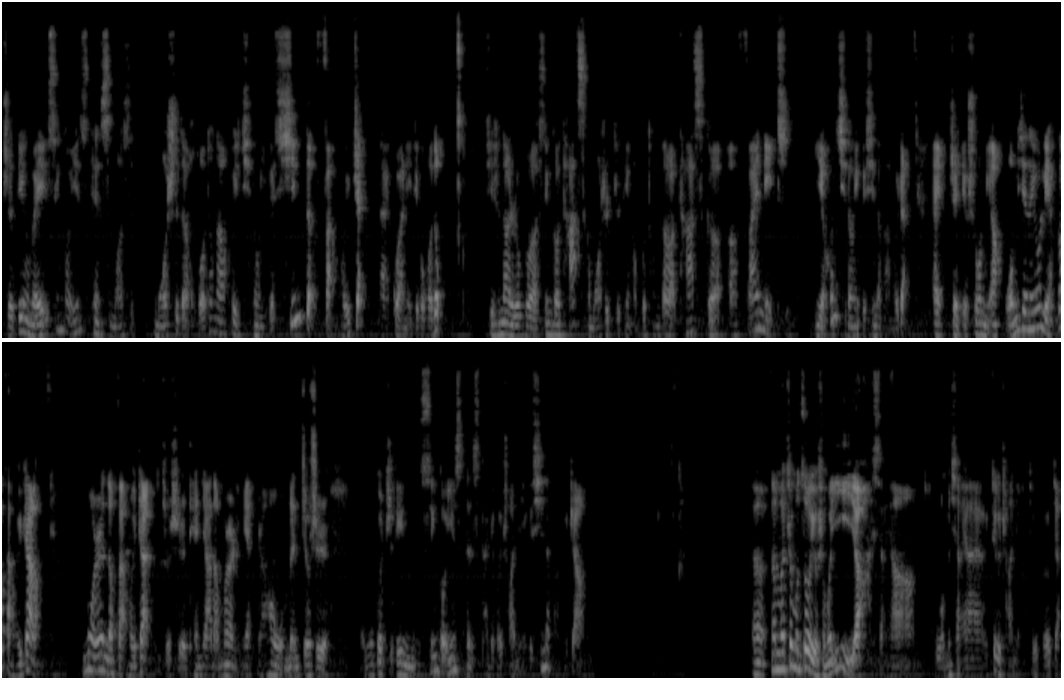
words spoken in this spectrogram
指定为 Single Instance 模式模式的活动呢，会启动一个新的返回站来管理这个活动。其实呢，如果 Single Task 模式指定了不同的 Task Affinity，也会启动一个新的返回站。哎，这就说明啊，我们现在有两个返回站了。默认的返回站就是添加到默认里面，然后我们就是如果指定 Single Instance，它就会创建一个新的返回站。嗯，那么这么做有什么意义啊？想象我们想象这个场景，就是说讲。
